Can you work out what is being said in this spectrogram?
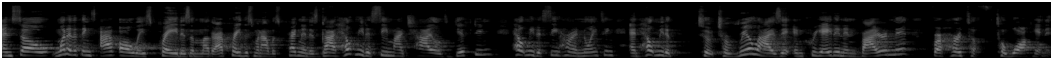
And so one of the things I've always prayed as a mother, I prayed this when I was pregnant, is God, help me to see my child's gifting, help me to see her anointing, and help me to, to, to realize it and create an environment for her to, to walk in it.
